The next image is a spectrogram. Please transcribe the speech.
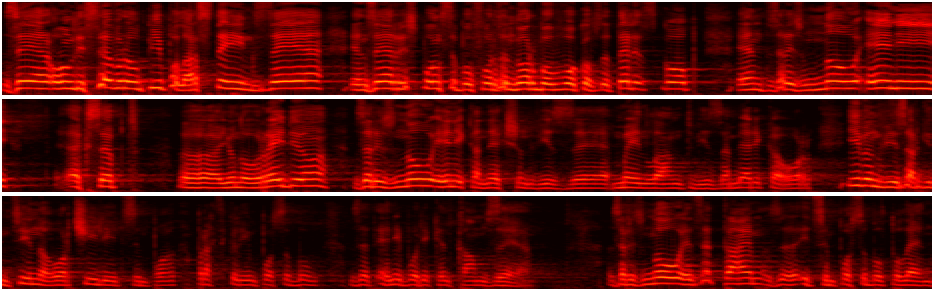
there only several people are staying there, and they're responsible for the normal work of the telescope, and there is no any except uh, you know radio there is no any connection with the mainland, with America, or even with Argentina or Chile. It's impo practically impossible that anybody can come there. There is no, at that time, the, it's impossible to land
